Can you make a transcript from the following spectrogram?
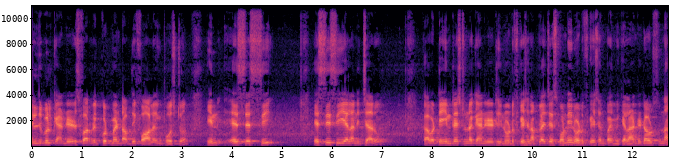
eligible candidates for recruitment of the following post in SSC SCCL అని ఇచ్చారు. కాబట్టి ఇంట్రెస్ట్ ఉన్న క్యాండిడేట్ ఈ నోటిఫికేషన్ అప్లై చేసుకోండి. ఈ నోటిఫికేషన్పై మీకు ఎలాంటి డౌట్స్ ఉన్నా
